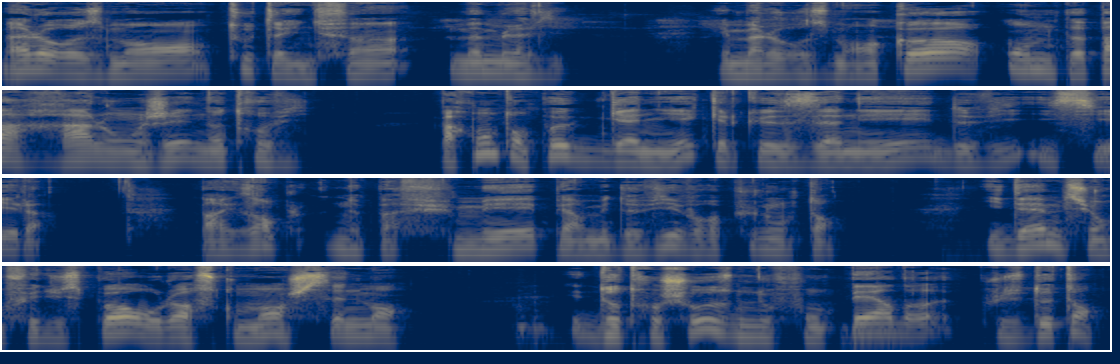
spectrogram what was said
Malheureusement, tout a une fin, même la vie. Et malheureusement encore, on ne peut pas rallonger notre vie. Par contre, on peut gagner quelques années de vie ici et là. Par exemple, ne pas fumer permet de vivre plus longtemps. Idem si on fait du sport ou lorsqu'on mange sainement. D'autres choses nous font perdre plus de temps.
